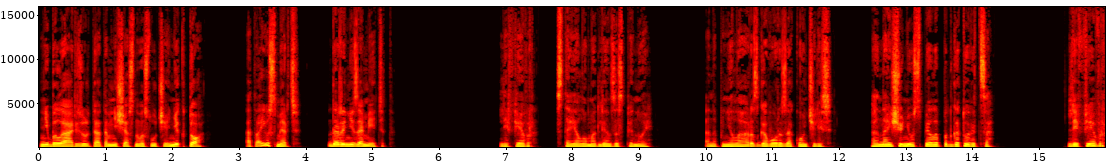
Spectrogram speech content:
не была результатом несчастного случая. Никто. А твою смерть даже не заметит. Лефевр стоял у Мадлен за спиной. Она поняла, разговоры закончились. Она еще не успела подготовиться. Лефевр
